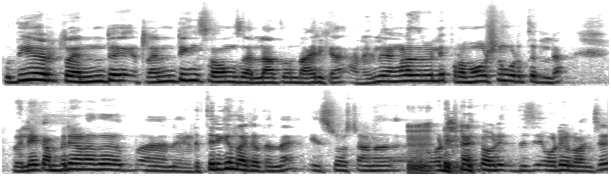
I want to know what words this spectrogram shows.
പുതിയൊരു ട്രെൻഡ് ട്രെൻഡിങ് സോങ്സ് അല്ലാത്തതുകൊണ്ടായിരിക്കാം. അല്ലെങ്കിൽ ഞങ്ങൾ അതിന് വലിയ പ്രൊമോഷൻ കൊടുത്തിട്ടില്ല. വലിയ കമ്പനിയാണ് അത് എടുത്തിരിക്കുന്നതൊക്കെ തന്നെ. ഈസ്റ്റ് കോസ്റ്റ് ആണ് ഓഡിയോ ഓഡിയോ ലോഞ്ച്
